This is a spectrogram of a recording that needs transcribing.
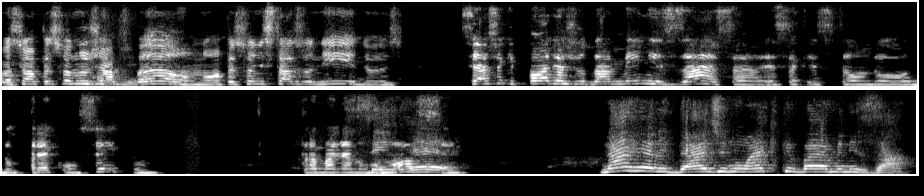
Você é uma pessoa no. Japão, uma pessoa nos Estados Unidos. Você acha que pode ajudar a amenizar essa, essa questão do, do preconceito? Trabalhar no Sim, home office? É... Na realidade, não é que vai amenizar.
